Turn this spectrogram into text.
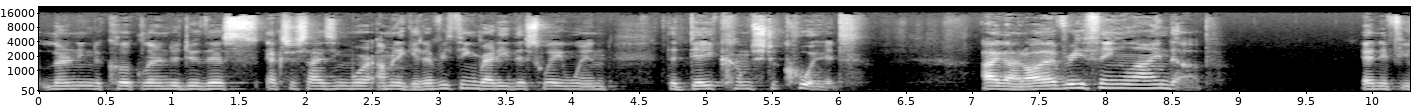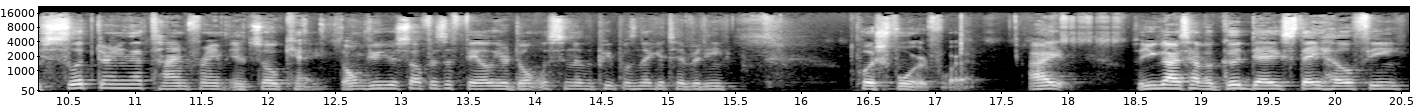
learning to cook, learn to do this, exercising more. I'm gonna get everything ready this way. When the day comes to quit, I got all everything lined up. And if you slip during that time frame, it's okay. Don't view yourself as a failure. Don't listen to the people's negativity. Push forward for it. All right. So you guys have a good day. Stay healthy.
